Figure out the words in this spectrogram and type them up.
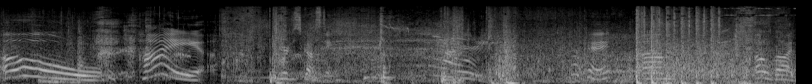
Oh! Hi! You're disgusting. Okay. Um. Oh, God.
